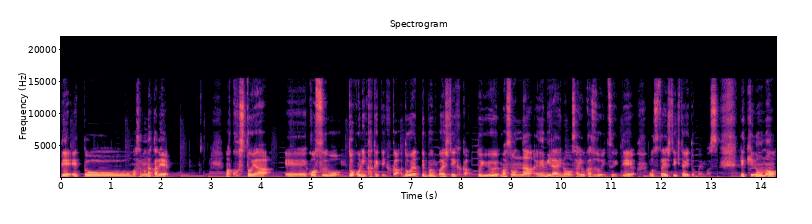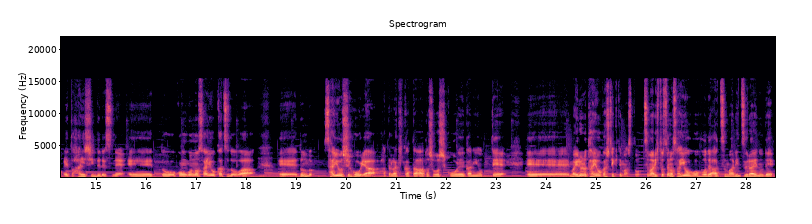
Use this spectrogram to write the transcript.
で、えっと、まあ、その中で、まあ、コストや、えー工数をどこにかけていくか、どうやって分配していくかという、まあ、そんな、えー未来の採用活動についてお伝えしていきたいと思います。で、昨日の、えっと配信でですね、えーっと、今後の採用活動は、えーどんどん採用手法や働き方、あと少子高齢化によって、えーまあ、いろいろ多様化してきてますと。つまり一つの採用方法で集まりづらいので、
